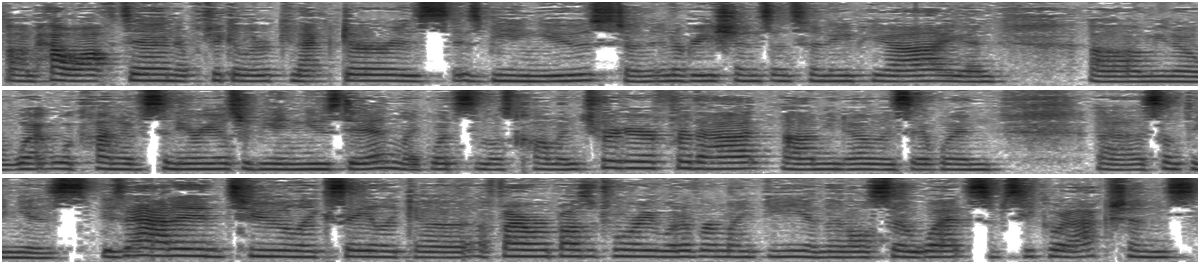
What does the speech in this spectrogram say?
um, how often a particular connector is is being used and integrations into an API, and um, you know what what kind of scenarios are being used in, like what's the most common trigger for that. Um, you know, is it when uh, something is is added to like say like a, a file repository, whatever it might be, and then also what subsequent actions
